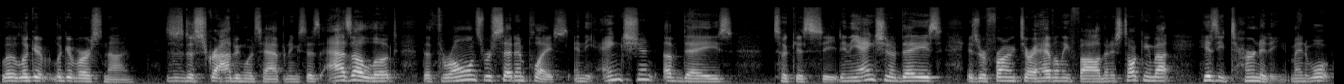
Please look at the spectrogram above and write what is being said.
Look at, look at verse 9. This is describing what's happening. It says, As I looked, the thrones were set in place, and the Ancient of Days took his seat. And the Ancient of Days is referring to our Heavenly Father, and it's talking about his eternity. I mean, well,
